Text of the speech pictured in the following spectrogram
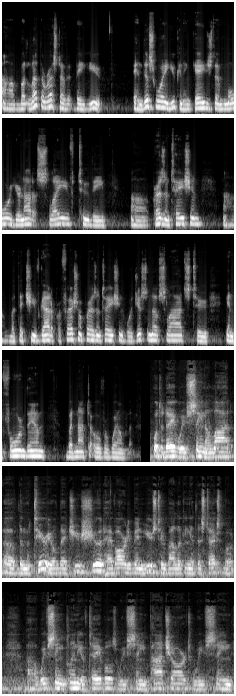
uh, but let the rest of it be you. and this way, you can engage them more. You're not a slave to the uh, presentation uh, but that you've got a professional presentation with just enough slides to inform them, but not to overwhelm them. Well, today we've seen a lot of the material that you should have already been used to by looking at this textbook. Uh, we've seen plenty of tables, we've seen pie charts, we've seen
